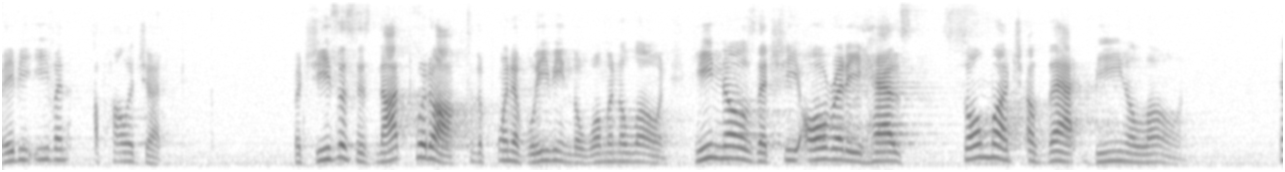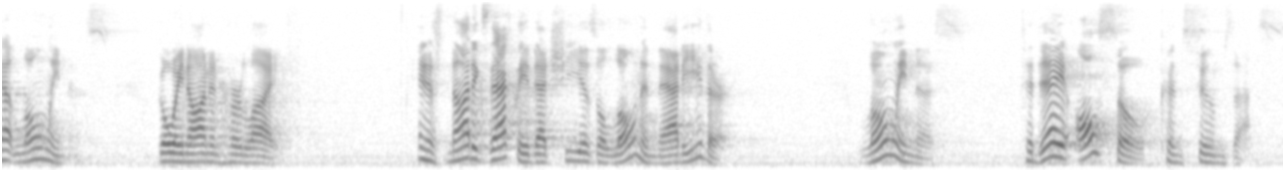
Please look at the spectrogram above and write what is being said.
maybe even apologetic. But Jesus is not put off to the point of leaving the woman alone. He knows that she already has so much of that being alone, that loneliness going on in her life. And it's not exactly that she is alone in that either. Loneliness today also consumes us.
